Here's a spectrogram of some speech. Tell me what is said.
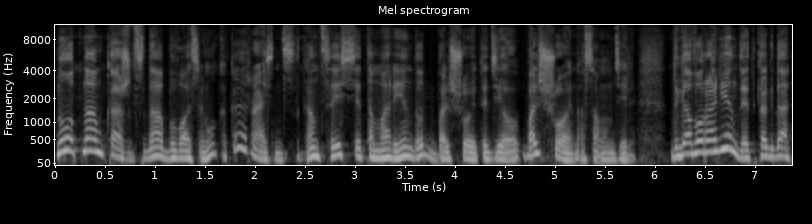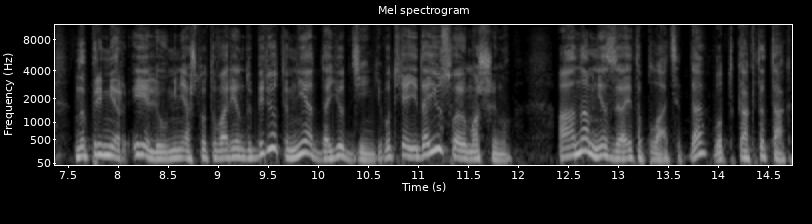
Ну вот нам кажется, да, обывателям, ну какая разница, концессия, там аренда, вот большое это дело, большое на самом деле. Договор аренды, это когда, например, Эли у меня что-то в аренду берет и мне отдает деньги. Вот я ей даю свою машину, а она мне за это платит, да, вот как-то так.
